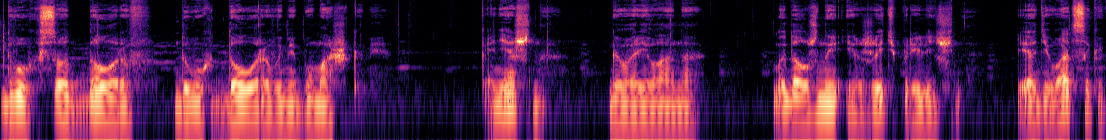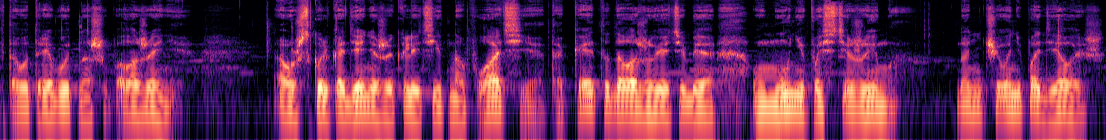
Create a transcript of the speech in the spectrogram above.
двухсот долларов двухдолларовыми бумажками. «Конечно», — говорила она, — мы должны и жить прилично, и одеваться, как того требует наше положение. А уж сколько денежек летит на платье, так это, доложу я тебе, уму непостижимо. Но ничего не поделаешь.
